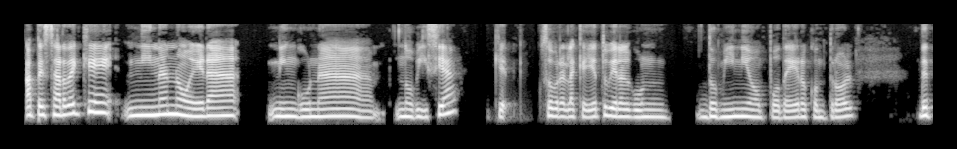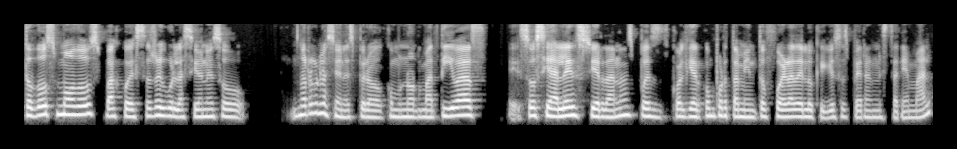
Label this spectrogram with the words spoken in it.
a pesar de que Nina no era ninguna novicia que, sobre la que ella tuviera algún dominio, poder o control, de todos modos, bajo estas regulaciones o, no regulaciones, pero como normativas eh, sociales ciudadanas, pues cualquier comportamiento fuera de lo que ellos esperan estaría mal.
